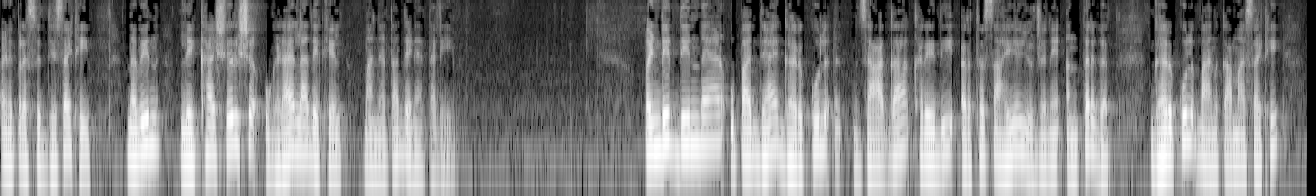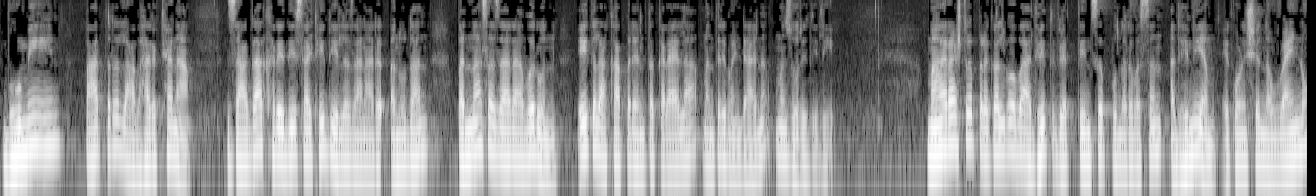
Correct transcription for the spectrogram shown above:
आणि प्रसिद्धीसाठी नवीन लेखाशीर्ष उघडायला देखील मान्यता देण्यात आली. पंडित दीनदयाळ उपाध्याय घरकुल जागा खरेदी अर्थसहाय्य योजनेअंतर्गत घरकुल बांधकामासाठी भूमिहीन पात्र लाभार्थ्यांना जागा खरेदीसाठी दिलं जाणारं अनुदान पन्नास हजारावरून एक लाखापर्यंत करायला मंत्रिमंडळानं मंजुरी दिली. महाराष्ट्र प्रकल्प बाधित व्यक्तींचं पुनर्वसन अधिनियम एकोणीशे नव्याण्णव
